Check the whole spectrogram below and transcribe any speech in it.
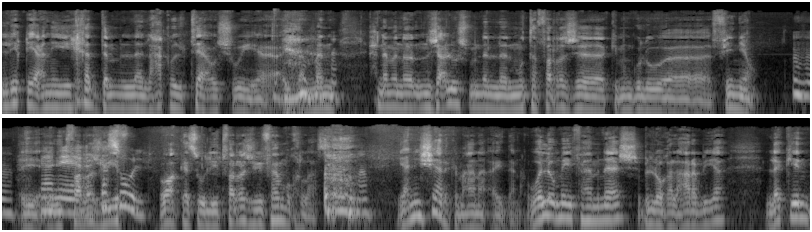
اللي يعني يخدم العقل تاعو شوية أيضا. من إحنا ما نجعلوش من المتفرج كيما نقولوا فينيون يعني يتفرج كسول. ويف... كسول. يتفرج ويفهم وخلاص يعني يشارك معنا أيضا. ولو ما يفهمناش باللغة العربية لكن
